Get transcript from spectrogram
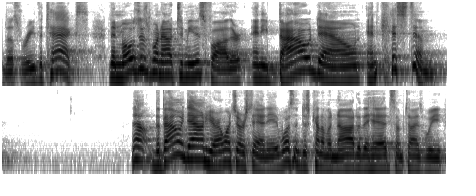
let's read the text. Then Moses went out to meet his father, and he bowed down and kissed him. Now, the bowing down here, I want you to understand, it wasn't just kind of a nod of the head. Sometimes we,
